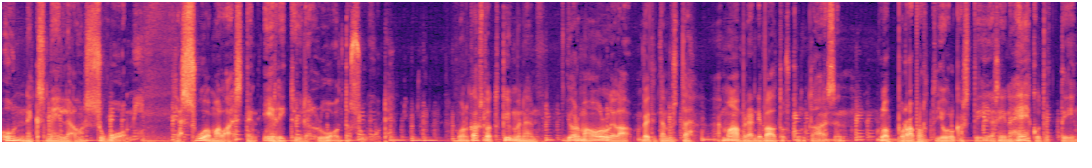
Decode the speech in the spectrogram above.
onneksi meillä on Suomi ja suomalaisten erityinen luontosuhde. Vuonna 2010 Jorma Ollila veti tämmöistä maabrändivaltuuskuntaa ja sen loppuraportti julkaistiin ja siinä hehkutettiin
